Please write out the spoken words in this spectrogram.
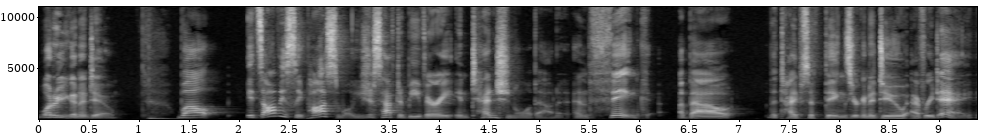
What are you going to do? Well, it's obviously possible. You just have to be very intentional about it and think about the types of things you're going to do every day.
